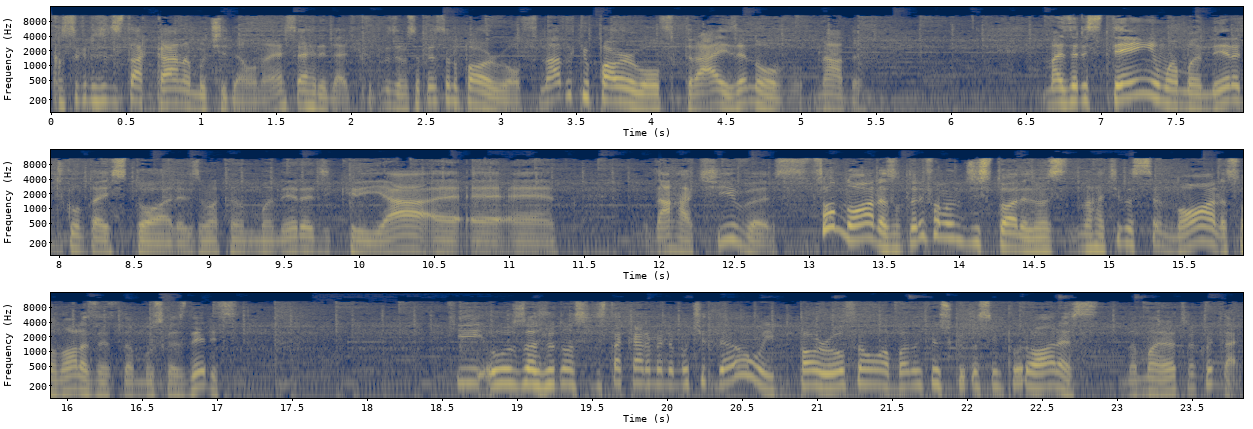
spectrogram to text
conseguiram se destacar na multidão, né? Essa é a realidade. Porque, por exemplo, você pensa no Power Wolf, nada que o Power Wolf traz é novo, nada. Mas eles têm uma maneira de contar histórias, uma maneira de criar é, é, é, narrativas sonoras, não tô nem falando de histórias, mas narrativas sonoras, sonoras dentro das músicas deles, que os ajudam a se destacar no meio da multidão. E Power Wolf é uma banda que eu escuto assim por horas, na maior tranquilidade.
